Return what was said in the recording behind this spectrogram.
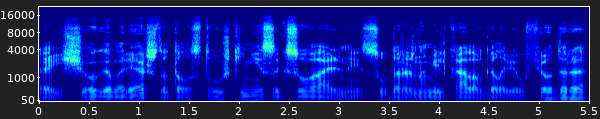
А еще говорят, что толстушки не сексуальные. Судорожно мелькало в голове у Федора,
